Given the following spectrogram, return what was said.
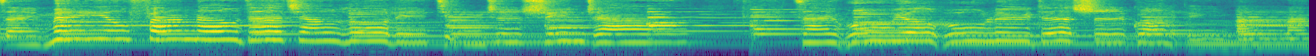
在没有烦恼的角落里停止寻找。在无忧无虑的时光里慢慢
